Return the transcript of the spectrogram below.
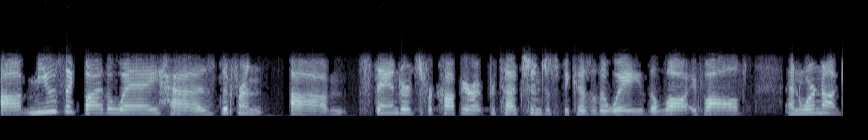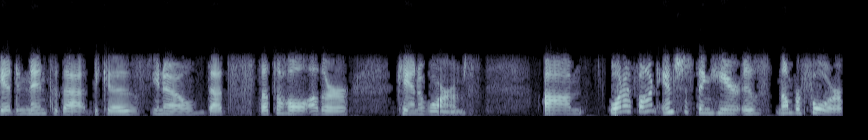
Uh, music, by the way, has different um, standards for copyright protection just because of the way the law evolved, and we're not getting into that because, you know, that's, that's a whole other can of worms. Um, what I find interesting here is number four,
